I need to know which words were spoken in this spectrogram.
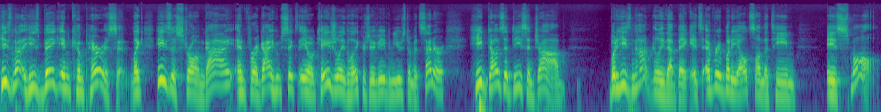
"He's not. He's big in comparison. Like he's a strong guy, and for a guy who's six, you know, occasionally the Lakers have even used him at center. He does a decent job, but he's not really that big. It's everybody else on the team is small."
